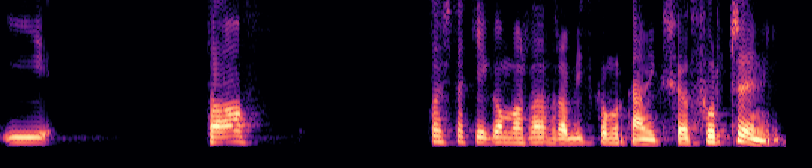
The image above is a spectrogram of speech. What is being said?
I to coś takiego można zrobić z komórkami krwiotwórczymi.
